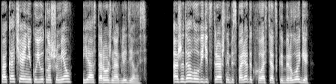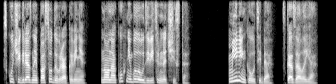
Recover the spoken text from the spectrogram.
Пока чайник уютно шумел, я осторожно огляделась. Ожидала увидеть страшный беспорядок в холостяцкой берлоге с кучей грязной посуды в раковине, но на кухне было удивительно чисто. «Миленько у тебя», — сказала я.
